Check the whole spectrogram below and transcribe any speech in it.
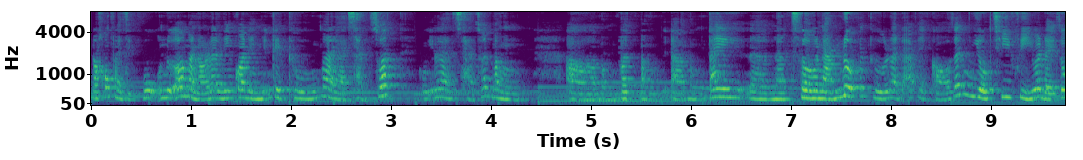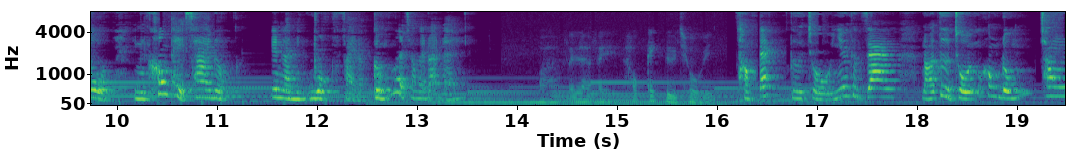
nó không phải dịch vụ nữa mà nó là liên quan đến những cái thứ mà là sản xuất. Có nghĩa là sản xuất bằng uh, bằng vật bằng uh, bằng tay uh, là sờ nắm được các thứ là đã phải có rất nhiều chi phí vào đấy rồi. Thì mình không thể sai được. Nên là mình buộc phải là cứng ở trong cái đoạn đấy cách từ chối. Học cách từ chối nhưng thực ra nói từ chối cũng không đúng. Trong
